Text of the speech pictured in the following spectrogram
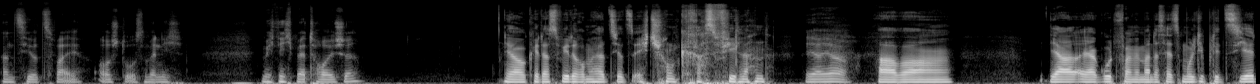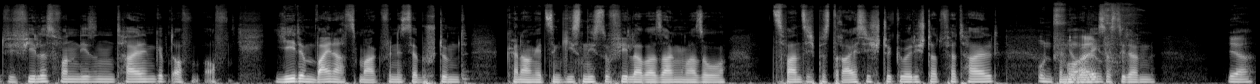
an CO2 ausstoßen, wenn ich mich nicht mehr täusche. Ja, okay, das wiederum hört sich jetzt echt schon krass viel an. Ja, ja. Aber ja, ja gut, vor allem wenn man das jetzt multipliziert, wie viel es von diesen Teilen gibt, auf, auf jedem Weihnachtsmarkt finde ich es ja bestimmt, keine Ahnung, jetzt in Gießen nicht so viel, aber sagen wir mal so 20 bis 30 Stück über die Stadt verteilt. Und Wenn du vor allem, überlegst, dass die dann, ja,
